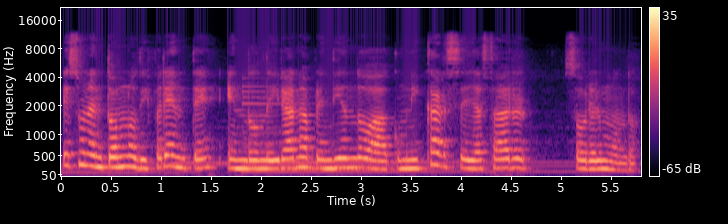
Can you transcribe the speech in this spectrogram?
es un entorno diferente en donde irán aprendiendo a comunicarse y a saber sobre el mundo.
